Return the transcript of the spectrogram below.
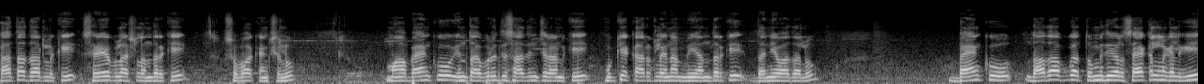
ఖాతాదారులకి శ్రేయభిలాషులందరికీ శుభాకాంక్షలు. మా బ్యాంకు ఇంత అభివృద్ధి సాధించడానికి ముఖ్య కారకులైన మీ అందరికీ ధన్యవాదాలు. బ్యాంకు దాదాపుగా తొమ్మిది వేల శాఖలను కలిగి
